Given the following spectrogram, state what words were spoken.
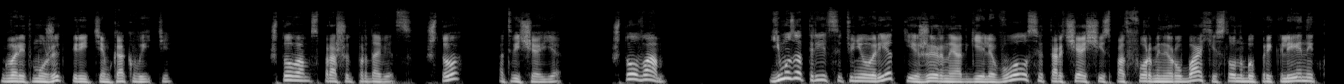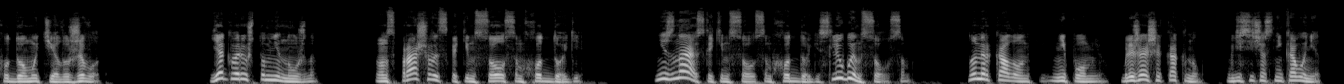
говорит мужик перед тем, как выйти. Что вам? спрашивает продавец. Что? Отвечаю я. Что вам? Ему за тридцать, у него редкие, жирные от геля волосы, торчащие из-под форменной рубахи, словно бы приклеенный к худому телу живот. Я говорю, что мне нужно. Он спрашивает, с каким соусом хот-доги. Не знаю, с каким соусом хот-доги, с любым соусом. Номер колонки, не помню. Ближайший к окну, где сейчас никого нет.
